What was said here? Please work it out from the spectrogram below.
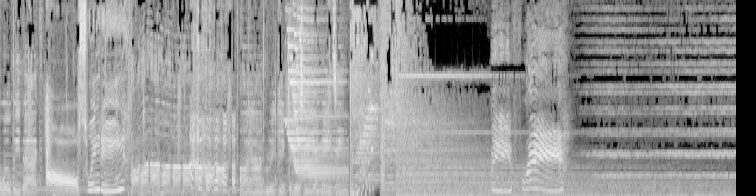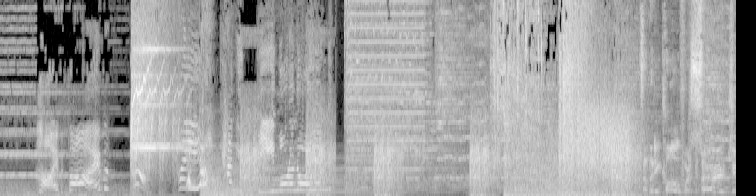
will be back. Oh, sweetie. I am ridiculously amazing. Be free. Hive five. Can you be more annoying? Somebody call for Surge.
